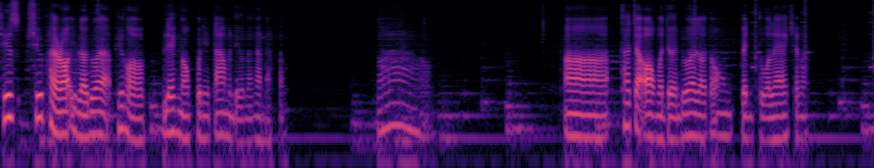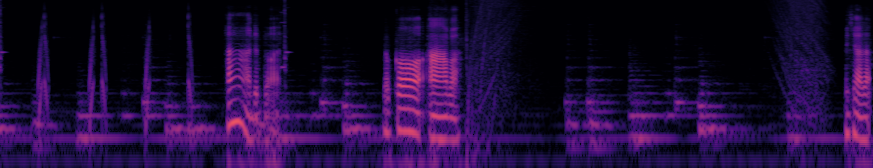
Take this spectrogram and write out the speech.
ชื่อชื่อไพเราะอยู่แล้วด้วยอะพี่ขอเรียกน้องโบนิต้าเหมือนเดิมแล้วกันนะครับ ว้าวอ่าถ้าจะออกมาเดินด้วยเราต้องเป็นตัวแรกใช่ไหมอ่าเรียบร้อยแล้วก็ R ป่ะ ไม่ใช่ละ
